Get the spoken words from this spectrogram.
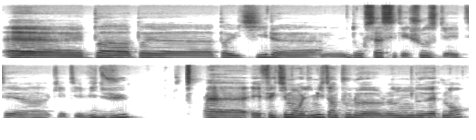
pas, pas, pas utiles. donc ça, c'est quelque chose qui a été, qui a été vite vu. effectivement, on limite un peu le, le nombre de vêtements.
